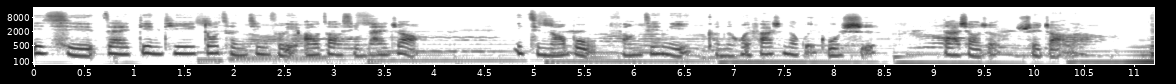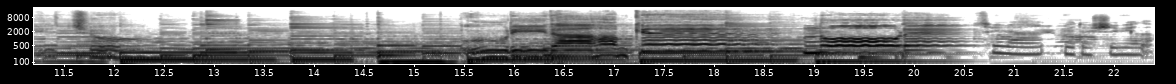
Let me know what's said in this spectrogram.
一起在电梯多层镜子里凹造型拍照，一起脑补房间里可能会发生的鬼故事。大笑着睡着了。虽然乐队失约了，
